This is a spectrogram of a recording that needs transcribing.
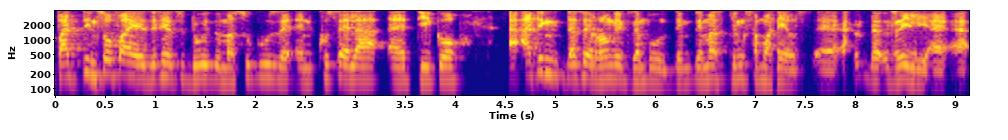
but insofar as it has to do with the Masukus and Khusela uh, Diko, I think that's a wrong example. They, they must bring someone else. Uh, really, I, I,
